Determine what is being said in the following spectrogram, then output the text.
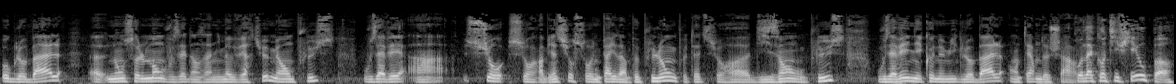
au global, euh, non seulement vous êtes dans un immeuble vertueux, mais en plus, vous avez un sur, sur bien sûr sur une période un peu plus longue, peut-être sur 10 euh, ans ou plus, vous avez une économie globale en termes de charges. Qu'on a quantifié ou pas?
